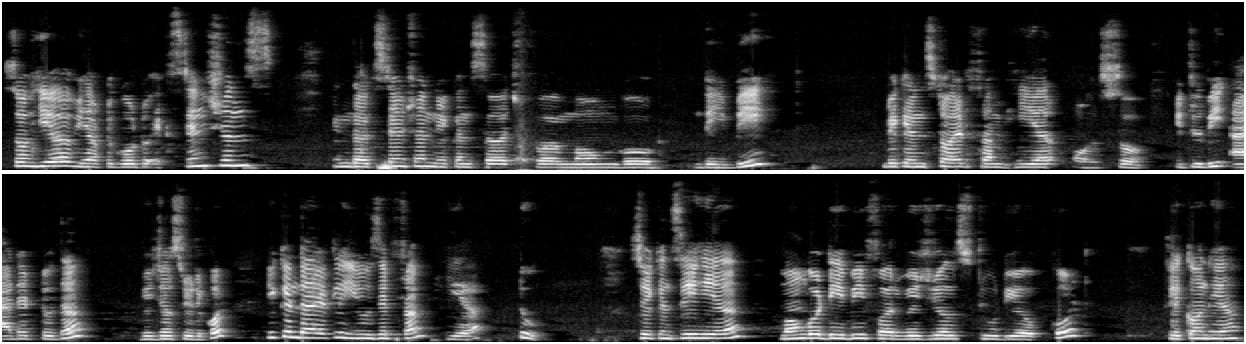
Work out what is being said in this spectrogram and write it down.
So here we have to go to extensions. In the extension you can search for MongoDB we can install it from here also. It will be added to the Visual Studio Code. You can directly use it from here too. So you can see here MongoDB for Visual Studio Code. Click on here.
